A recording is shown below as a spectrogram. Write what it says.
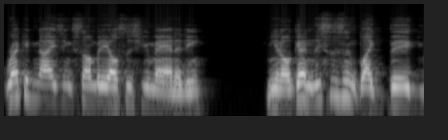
recognizing somebody else's humanity. You know, again, this isn't like big,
